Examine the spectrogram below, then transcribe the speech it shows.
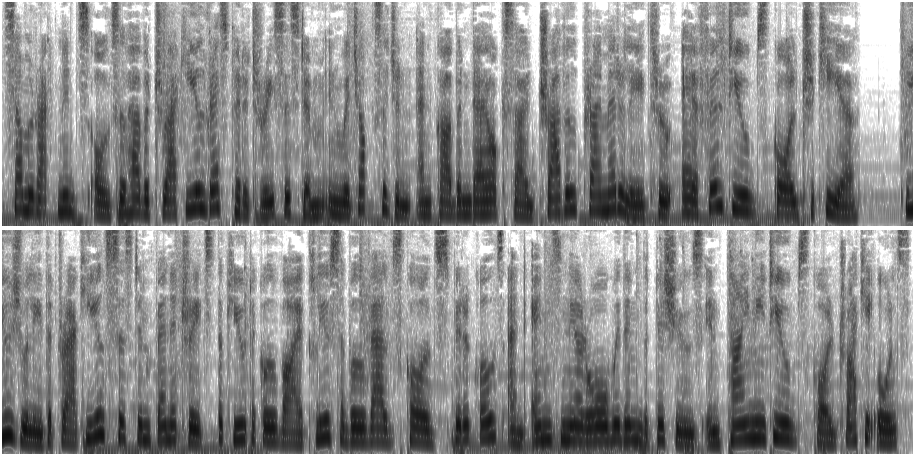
Some arachnids also have a tracheal respiratory system in which oxygen and carbon dioxide travel primarily through air-filled tubes called trachea. Usually the tracheal system penetrates the cuticle via cleusable valves called spiracles and ends near or within the tissues in tiny tubes called tracheoles.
